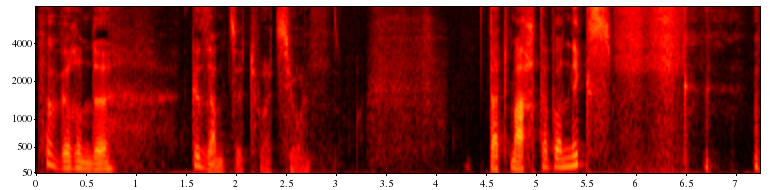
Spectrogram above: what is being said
verwirrende Gesamtsituation. Das macht aber nichts.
